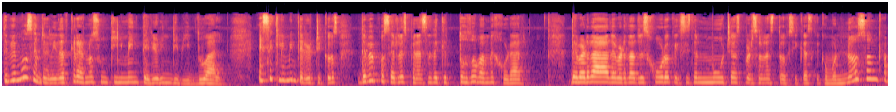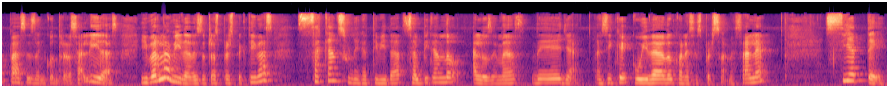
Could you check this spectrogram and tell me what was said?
Debemos en realidad crearnos un clima interior individual. Ese clima interior, chicos, debe poseer la esperanza de que todo va a mejorar. De verdad, de verdad les juro que existen muchas personas tóxicas que como no son capaces de encontrar salidas y ver la vida desde otras perspectivas, sacan su negatividad salpicando a los demás de ella. Así que cuidado con esas personas, ¿sale? 7.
